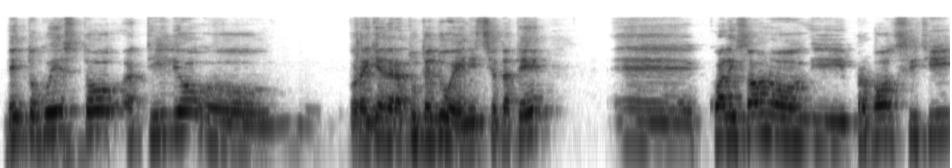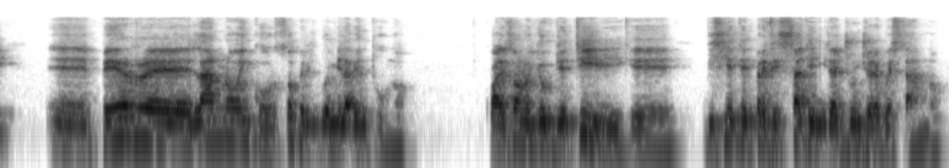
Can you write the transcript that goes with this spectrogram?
Detto questo, Attilio, oh, vorrei chiedere a tutte e due, inizio da te, eh, quali sono i propositi eh, per eh, l'anno in corso, per il 2021? Quali sono gli obiettivi che vi siete prefissati di raggiungere quest'anno?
